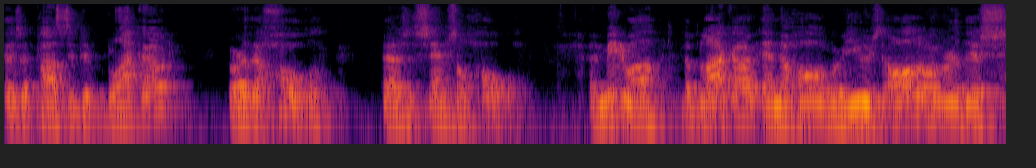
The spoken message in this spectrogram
as a positive blockout or the hole as a stencil hole. And meanwhile, the blockout and the hole were used all over this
